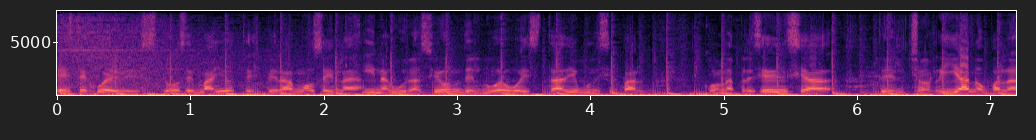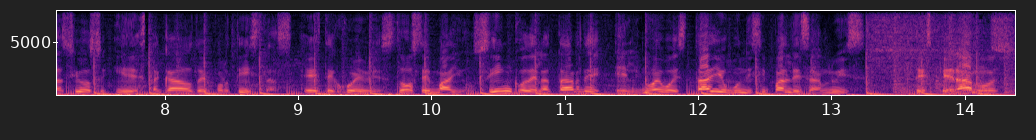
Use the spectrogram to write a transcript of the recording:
Este jueves 2 de mayo te esperamos en la inauguración del nuevo estadio municipal con la presencia del Chorrillano Palacios y destacados deportistas. Este jueves 2 de mayo, 5 de la tarde, el nuevo estadio municipal de San Luis. Te esperamos.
